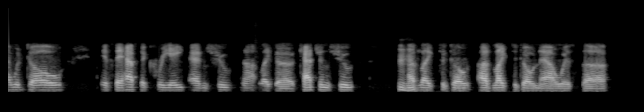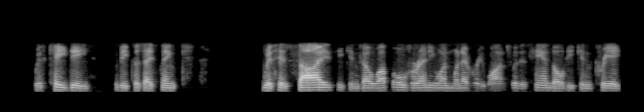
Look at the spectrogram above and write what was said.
I would go, if they have to create and shoot, not like a catch and shoot. Mm-hmm. I'd like to go. I'd like to go now with uh, with KD because I think with his size, he can go up over anyone whenever he wants. With his handle, he can create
